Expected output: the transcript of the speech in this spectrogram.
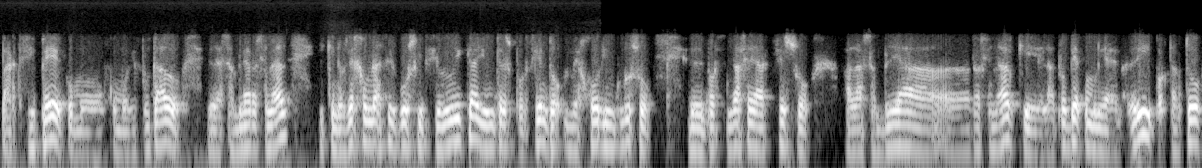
participé como, como diputado en la Asamblea Regional y que nos deja una circunscripción única y un 3%, mejor incluso en el porcentaje de acceso a la Asamblea Regional que la propia Comunidad de Madrid. Por tanto,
